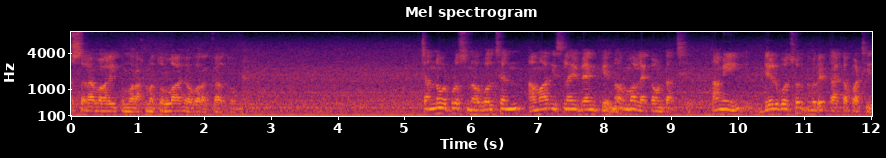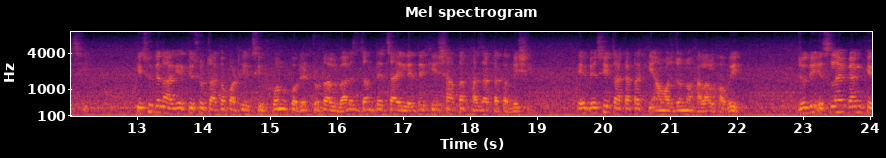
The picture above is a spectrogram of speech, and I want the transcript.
আসসালামু আলাইকুম রহমতুল্লাহ বরকাত চার নম্বর প্রশ্ন বলছেন, আমার ইসলামী ব্যাংকে নর্মাল অ্যাকাউন্ট আছে। আমি দেড় বছর ধরে টাকা পাঠিয়েছি। কিছুদিন আগে কিছু টাকা পাঠিয়েছি। ফোন করে টোটাল ব্যালেন্স জানতে চাইলে দেখি সাত আট হাজার টাকা বেশি। এই বেশি টাকাটা কি আমার জন্য হালাল হবে? যদি ইসলামী ব্যাংকে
